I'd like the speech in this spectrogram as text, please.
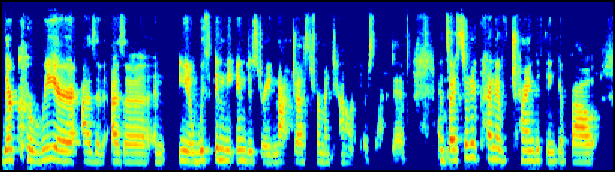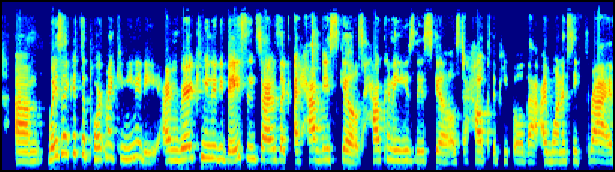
their career as an as a an, you know within the industry not just from a talent perspective. And so i started kind of trying to think about um, ways i could support my community. I'm very community based and so i was like i have these skills. How can i use these skills to help the people that i want to see thrive?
